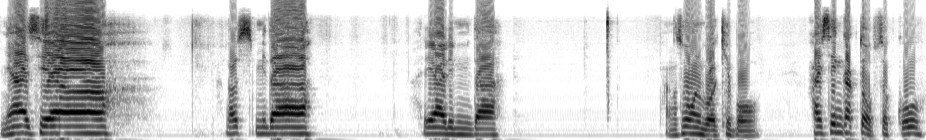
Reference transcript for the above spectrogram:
안녕하세요. 반갑습니다. 하리알입니다. 방송을 뭐 이렇게 뭐 할 생각도 없었고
